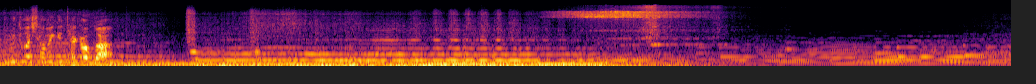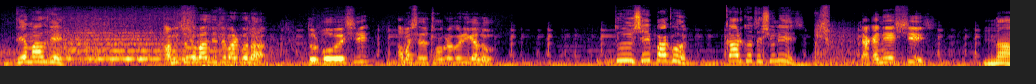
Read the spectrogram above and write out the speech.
তুমি তোমার স্বামীকে ঠেকাও কা দে মাল দে। আমি তোকে মাল দিতে পারব না। তোর বউ এসে আমার সাথে ঝগড়া করে গেল। তুই সেই পাগল। কার কথা শুনিস? টাকা নিয়ে এসছিস না।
